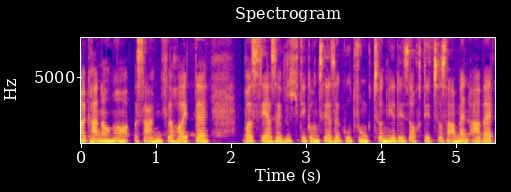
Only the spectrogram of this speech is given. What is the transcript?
man kann auch nur sagen, für heute, was sehr, sehr wichtig und sehr, sehr gut funktioniert, ist auch die Zusammenarbeit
